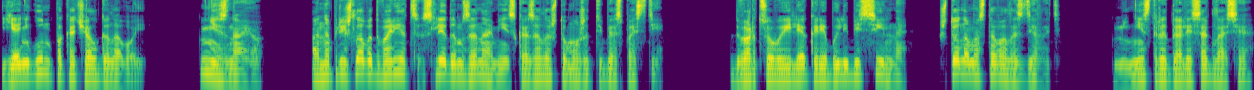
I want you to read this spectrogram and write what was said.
Яньгун покачал головой. «Не знаю. Она пришла во дворец следом за нами и сказала, что может тебя спасти. Дворцовые лекари были бессильны. Что нам оставалось делать? Министры дали согласие.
